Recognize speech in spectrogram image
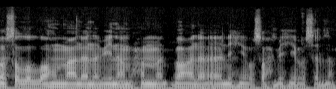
وصلى اللهم على نبينا محمد وعلى آله وصحبه وسلم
